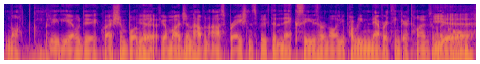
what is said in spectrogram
not completely out of the question. But Yeah. like, imagine having aspirations to be like the next Caesar and all. You probably never think your time's gonna Yeah. come.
